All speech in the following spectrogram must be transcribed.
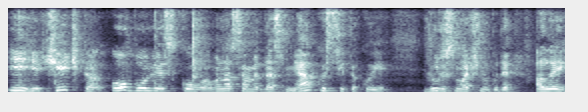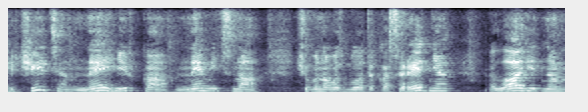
І гірчичка обов'язкова. Вона саме дасть м'якості такої, дуже смачно буде. Але гірчиця не гірка, не міцна. Щоб вона у вас була така середня, лагідна.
